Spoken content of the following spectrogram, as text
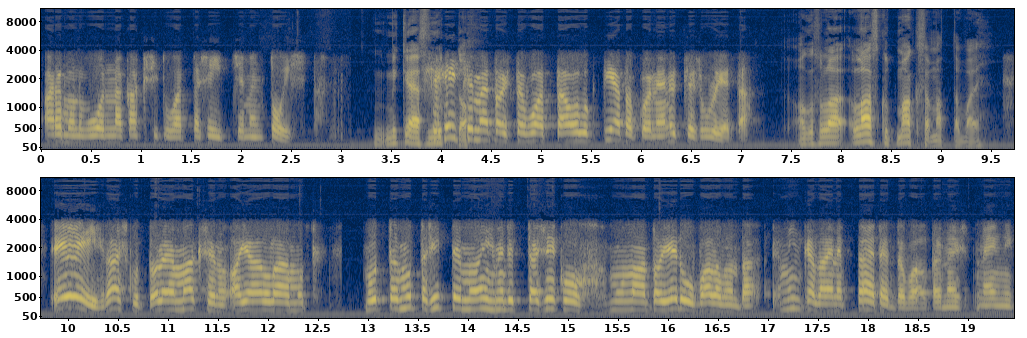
armon vuonna 2017. Mikä se nyt on? 17 vuotta ollut tietokone ja nyt se suljetaan. Onko sulla laskut maksamatta vai? Ei, laskut olen maksanut ajallaan, mutta, mutta, mutta sitten mä ihmetyttää se, kun mulla on toi edunvalvonta, minkälainen päätäntövalta näin, näin niin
